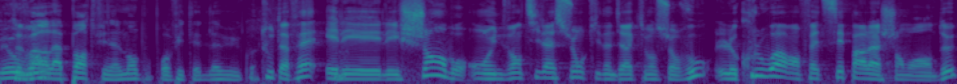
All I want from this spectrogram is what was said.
mieux ouvrir la porte finalement pour profiter de la vue. Quoi. Tout à fait. Et les, les chambres ont une ventilation qui donne directement sur vous. Le couloir, en fait, sépare la chambre en deux.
